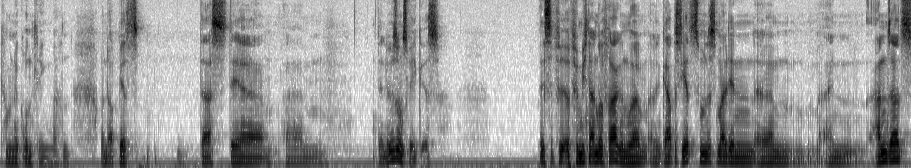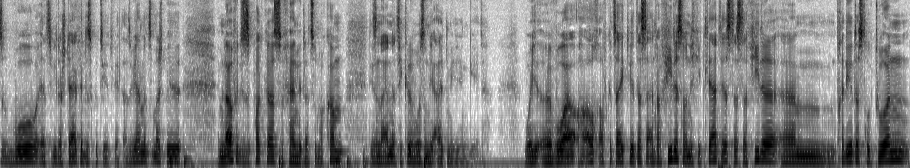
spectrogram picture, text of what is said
kann man da grundlegend machen. Und ob jetzt das der, ähm, der Lösungsweg ist, ist für, für, mich eine andere Frage. Nur äh, gab es jetzt zumindest mal den ähm, einen Ansatz, wo jetzt wieder stärker diskutiert wird. Also wir haben jetzt zum Beispiel im Laufe dieses Podcasts, sofern wir dazu noch kommen, diesen einen Artikel, wo es um die Altmedien geht. Wo, ich, äh, auch aufgezeigt wird, dass da einfach vieles noch nicht geklärt ist, dass da viele ähm, tradierte Strukturen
